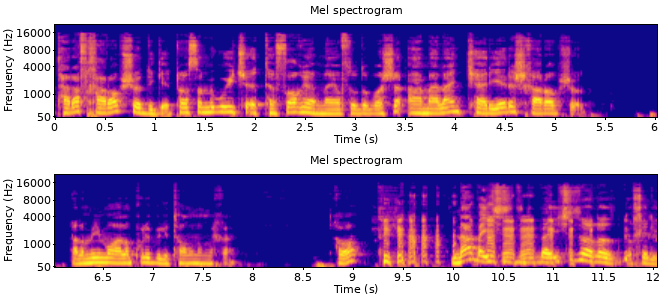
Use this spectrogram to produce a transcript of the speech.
طرف خراب شد دیگه. تو اصلا بگو هیچ اتفاقی هم نیافتاده باشه. عملا کریرش خراب شد. الان می ما الان پول بلیطامونو می‌خوایم. خب؟ نه به چیز دیگه چیز حالا خیلی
